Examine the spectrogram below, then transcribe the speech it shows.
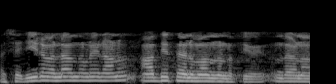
അത് ശരീരമല്ല എന്നുള്ളതിനാണ് ആദ്യത്തെ അനുമാനം നടത്തിയത്. എന്താണ്?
